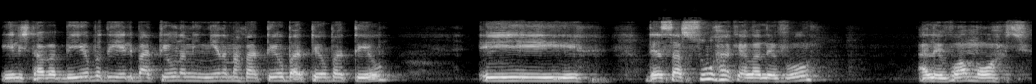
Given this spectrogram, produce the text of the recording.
ele estava bêbado e ele bateu na menina, mas bateu, bateu, bateu. E dessa surra que ela levou, a levou à morte.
